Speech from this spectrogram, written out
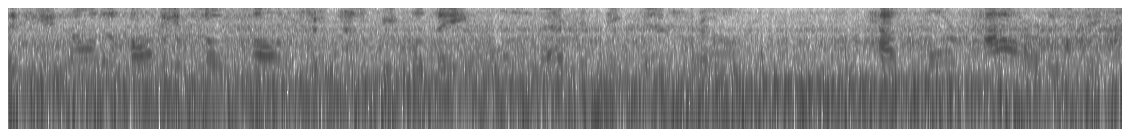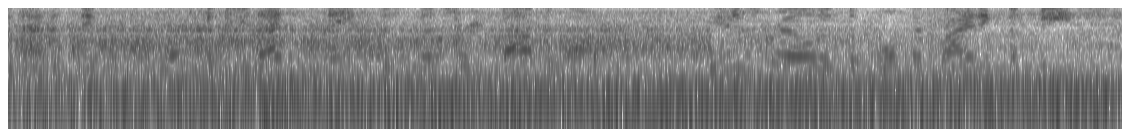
if you notice, all these so-called Jewish people, they own everything. Israel has more power than the United States of America. The United States is mystery Babylon. Israel is the woman riding the beast.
